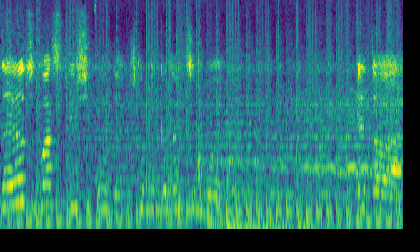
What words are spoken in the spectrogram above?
Дается 23 секунды, чтобы подготовиться к бою. Это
